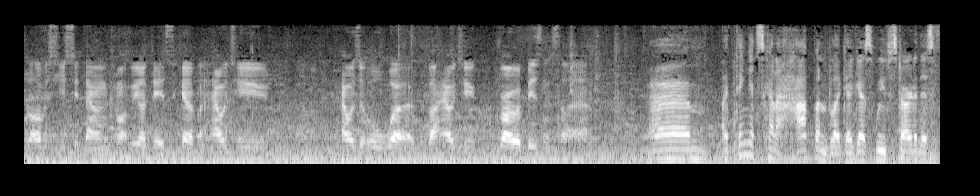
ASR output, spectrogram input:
Well, obviously you sit down and come up with the ideas together, but how do you how does it all work? Like how do you grow a business like that? Um, I think it's kind of happened. Like I guess we've started this.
